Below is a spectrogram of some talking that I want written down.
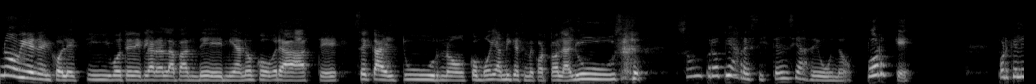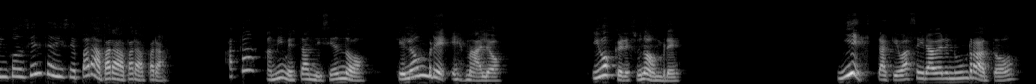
No viene el colectivo, te declara la pandemia, no cobraste, se cae el turno, como hoy a mí que se me cortó la luz. Son propias resistencias de uno. ¿Por qué? Porque el inconsciente dice, para, para, para, para. Acá a mí me están diciendo que el hombre es malo. Y vos querés un hombre. Y esta que vas a ir a ver en un rato,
